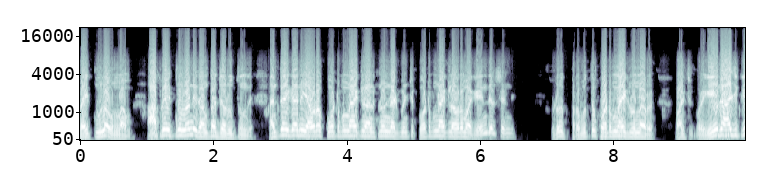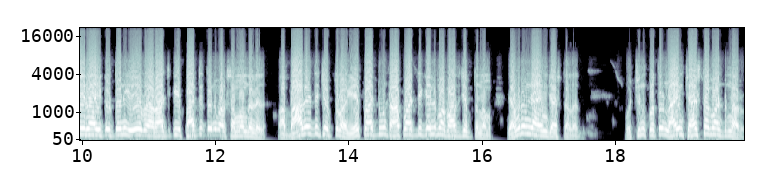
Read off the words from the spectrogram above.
ప్రయత్నంలో ఉన్నాం. ఆ ప్రయత్నంలోనే ఇదంతా జరుగుతుంది. అంతేగాని ఎవరో కూటమి నాయకులు అనుకుని నడిపించి కూటమి నాయకులు ఎవరో మాకు ఏం తెలుసండి? ఇప్పుడు ప్రభుత్వం కూటమి నాయకులు ఉన్నారు. వాళ్ళు ఏ రాజకీయ నాయకులతో ఏ రాజకీయ పార్టీతో మాకు సంబంధం లేదు. మా బాధ అయితే చెప్తున్నాం. ఏ పార్టీ ఉంటే ఆ పార్టీకి వెళ్ళి మా బాధ చెప్తున్నాం ఎవరు న్యాయం చేస్తలేదు వచ్చిన కొత్త న్యాయం చేస్తామంటున్నారు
